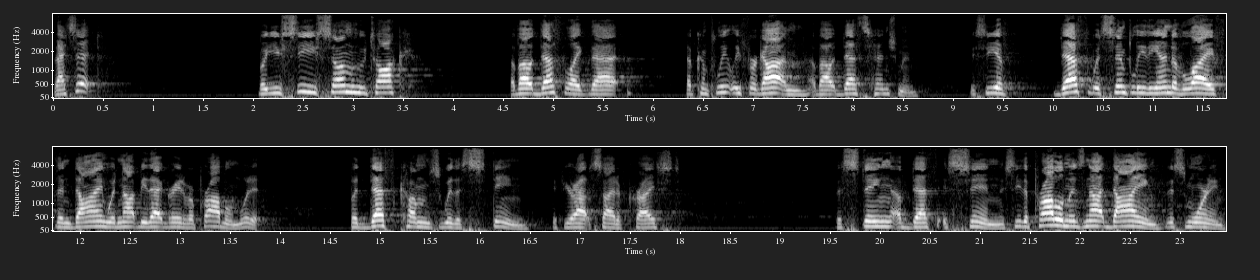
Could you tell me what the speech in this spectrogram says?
That's it. But you see, some who talk about death like that have completely forgotten about death's henchmen. You see, if death was simply the end of life, then dying would not be that great of a problem, would it? But death comes with a sting if you're outside of Christ. The sting of death is sin. You see, the problem is not dying this morning.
